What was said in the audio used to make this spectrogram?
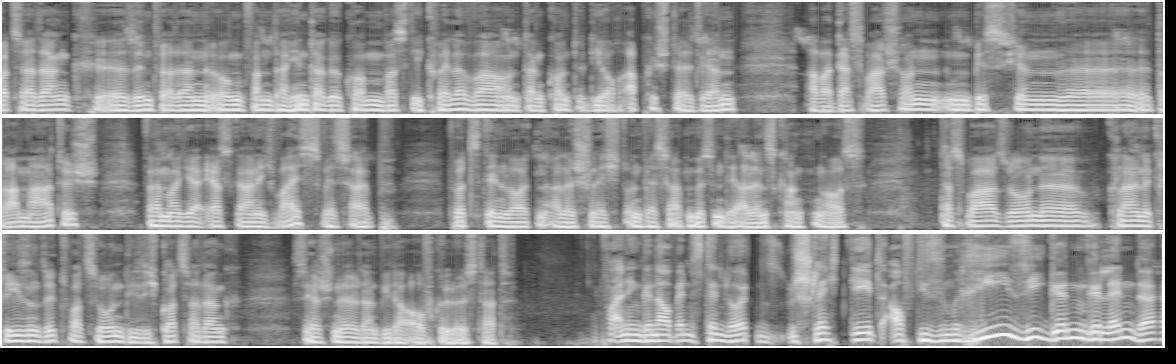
Gott sei Dank äh, sind wir dann irgendwann dahinter gekommen, was die Quelle war und dann konnte die auch abgestellt werden. Aber das war schon ein bisschen äh, dramatisch, weil man ja erst gar nicht weiß, weshalb wird's den Leuten alle schlecht und weshalb müssen die alle ins Krankenhaus. Das war so eine kleine Krisensituation, die sich Gott sei Dank sehr schnell dann wieder aufgelöst hat. Vor allen Dingen genau, wenn es den Leuten schlecht geht auf diesem riesigen Gelände,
